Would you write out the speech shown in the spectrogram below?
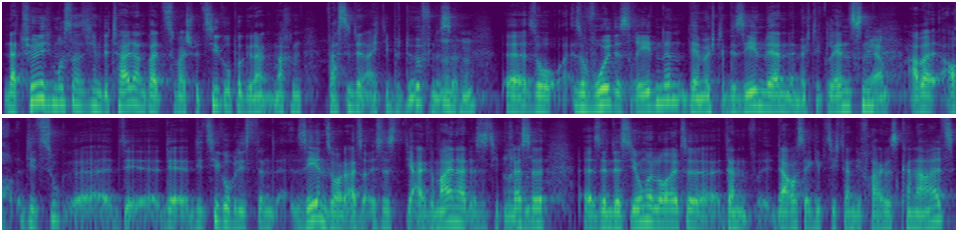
natürlich muss man sich im Detail dann bei zum Beispiel Zielgruppe Gedanken machen, was sind denn eigentlich die Bedürfnisse? Äh, so, sowohl des Redenden, der möchte gesehen werden, der möchte glänzen, Ja. aber auch die, Zu äh, die, die, die Zielgruppe, die es dann sehen soll. Also ist es die Allgemeinheit, ist es die Presse, äh, sind es junge Leute, dann daraus ergibt sich dann die Frage des Kanals,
